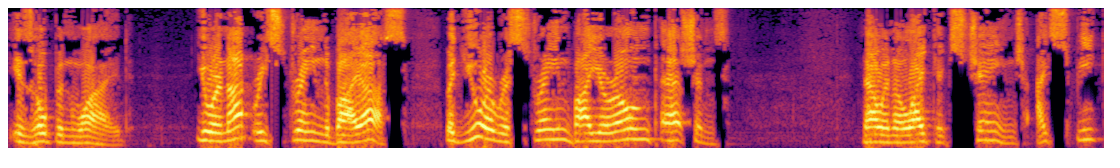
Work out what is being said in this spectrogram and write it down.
is open wide. You are not restrained by us, but you are restrained by your own passions. Now, in a like exchange, I speak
